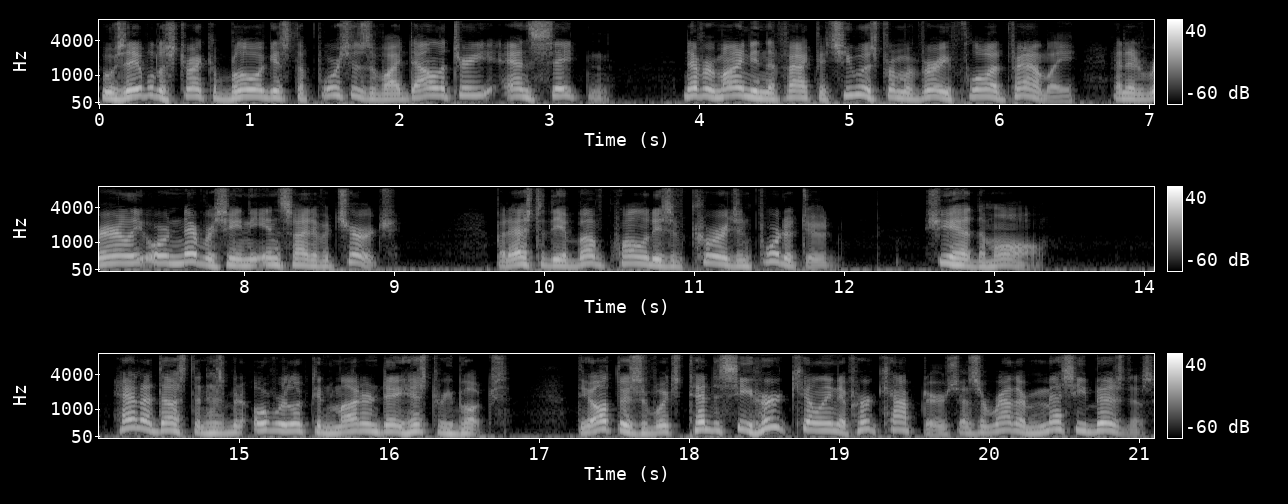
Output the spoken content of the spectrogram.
who was able to strike a blow against the forces of idolatry and Satan, never minding the fact that she was from a very flawed family and had rarely or never seen the inside of a church. But as to the above qualities of courage and fortitude, she had them all. Hannah Dustin has been overlooked in modern day history books, the authors of which tend to see her killing of her captors as a rather messy business,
